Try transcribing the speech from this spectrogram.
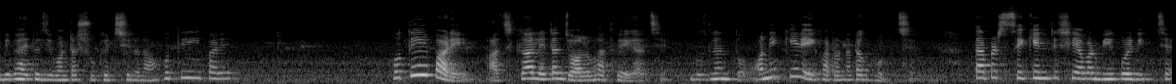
বিবাহিত জীবনটা সুখের ছিল না, হতেই পারে। হতেই পারে, আজকাল এটা জলভাত হয়ে গেছে, বুঝলেন তো? অনেকের এই ঘটনাটা ঘটছে। তারপর সেকেন্ডে সে আবার বিয়ে করে নিচ্ছে।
